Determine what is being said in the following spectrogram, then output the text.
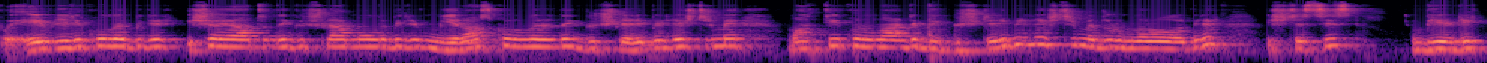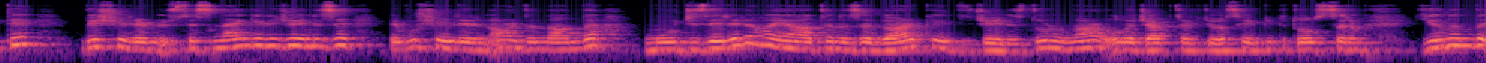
Bu evlilik olabilir, iş hayatında güçlenme olabilir, miras konularında güçleri birleştirme, maddi konularda bir güçleri birleştirme durumları olabilir. İşte siz birlikte bir şeylerin üstesinden geleceğinizi ve bu şeylerin ardından da mucizeleri hayatınıza gark edeceğiniz durumlar olacaktır diyor sevgili dostlarım. Yanında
